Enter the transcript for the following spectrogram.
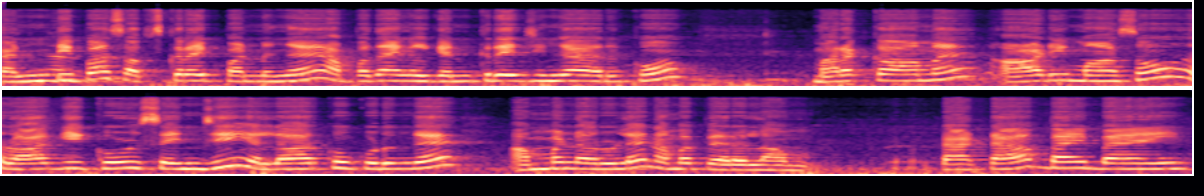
கண்டிப்பாக சப்ஸ்கிரைப் பண்ணுங்கள் அப்போ தான் எங்களுக்கு என்கரேஜிங்காக இருக்கும். மறக்காமல் ஆடி மாதம் ராகி கூழ் செஞ்சு எல்லாருக்கும் கொடுங்க. அம்மன் அருளை நம்ம பெறலாம். Tata bye bye.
